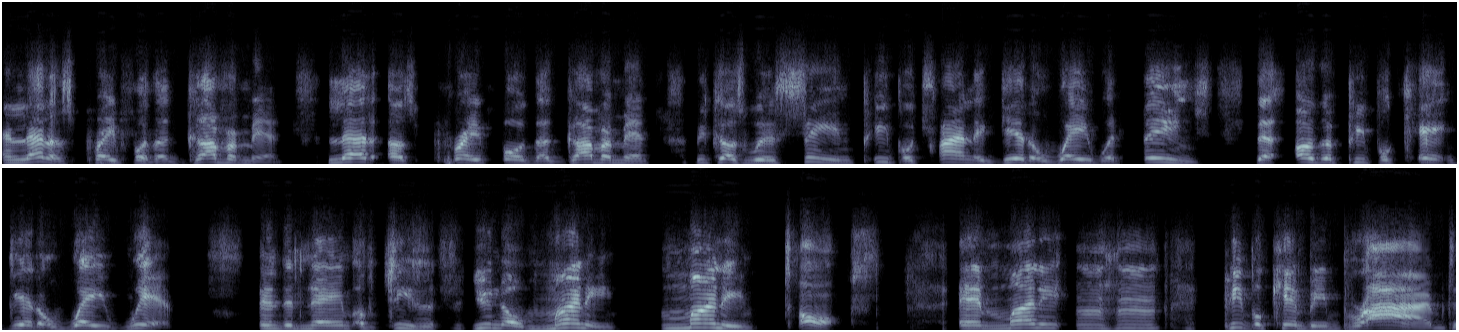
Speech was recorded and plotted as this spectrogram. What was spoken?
And let us pray for the government. Let us pray for the government because we're seeing people trying to get away with things that other people can't get away with. In the name of Jesus, you know, money, money talks and money. mhm, People can be bribed.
